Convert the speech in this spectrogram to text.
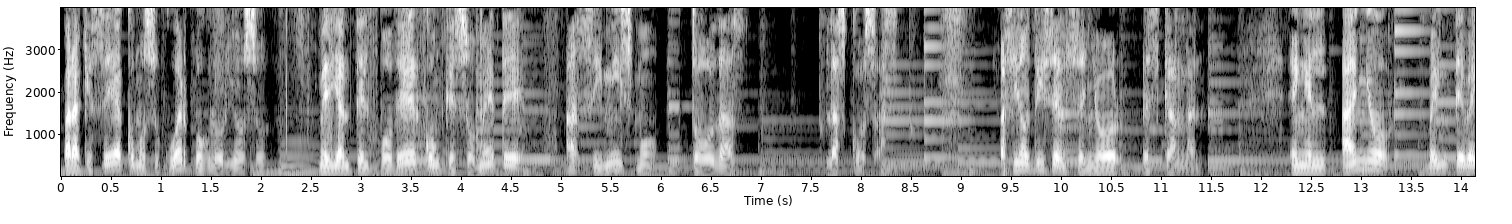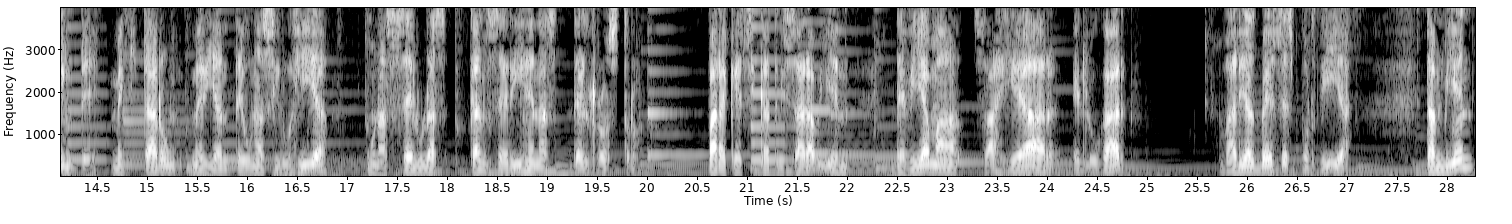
para que sea como su cuerpo glorioso, mediante el poder con que somete a sí mismo todas las cosas. Así nos dice el señor Scanlan. En el año 2020 me quitaron mediante una cirugía unas células cancerígenas del rostro para que cicatrizara bien, debía masajear el lugar varias veces por día. También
